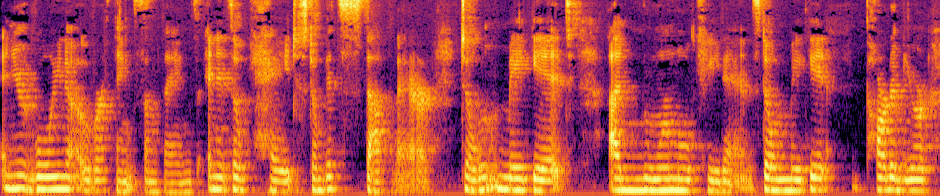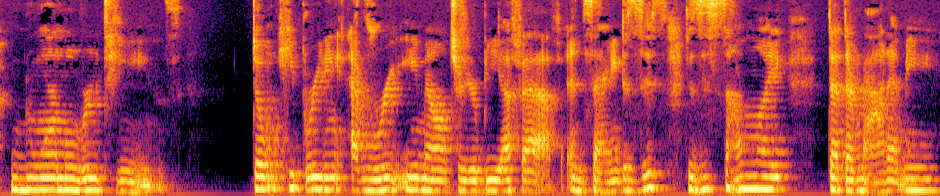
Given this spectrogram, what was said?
And you're going to overthink some things, and it's okay. Just don't get stuck there. Don't make it a normal cadence, don't make it part of your normal routines don't keep reading every email to your BFF and saying, "Does this does this sound like that they're mad at me?"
